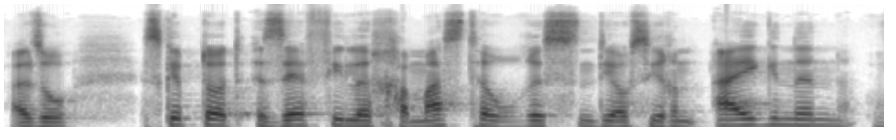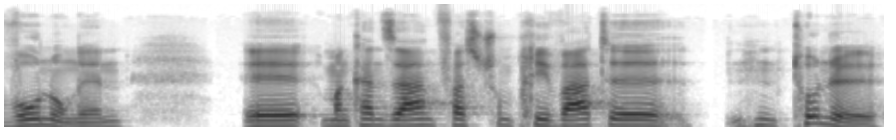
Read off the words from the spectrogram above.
Also es gibt dort sehr viele Hamas-Terroristen, die aus ihren eigenen Wohnungen, äh, man kann sagen, fast schon private Tunnel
